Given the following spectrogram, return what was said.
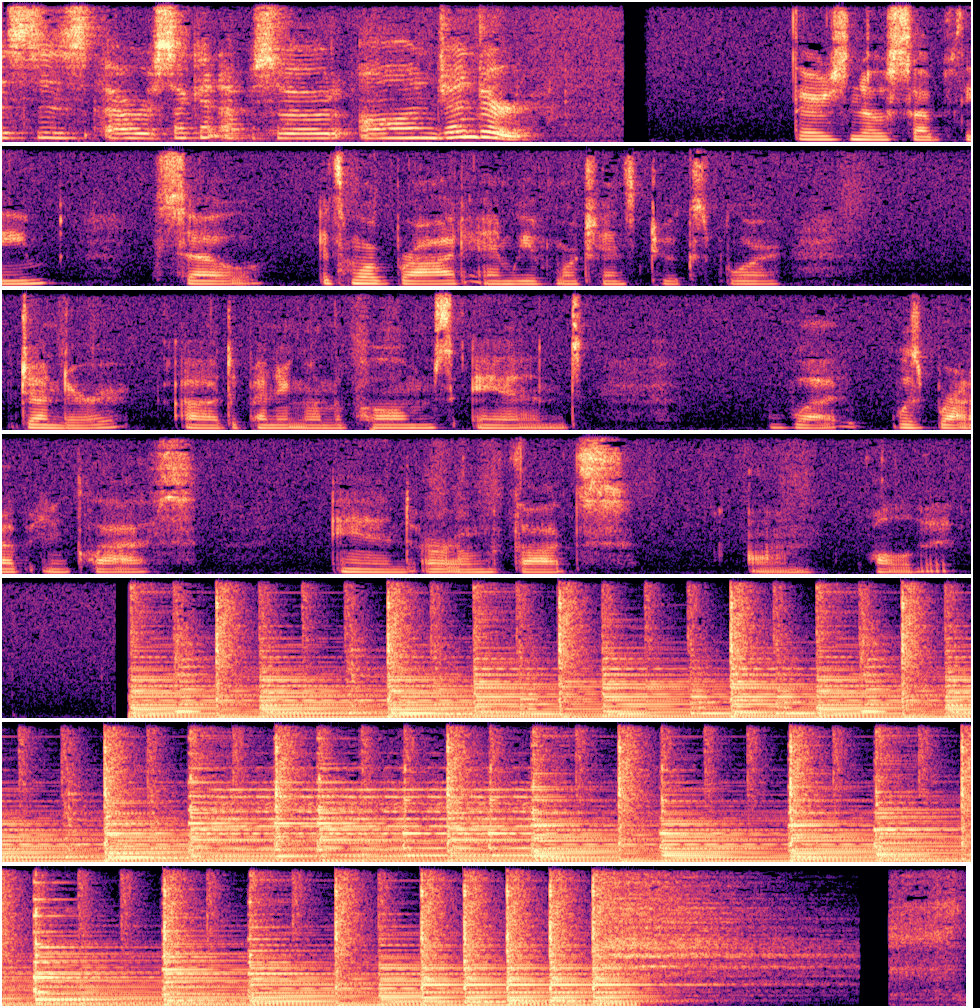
this is our second episode on gender. There's no sub theme, so it's more broad and we have more chance to explore gender uh, depending on the poems and what was brought up in class and our own thoughts on all of it.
